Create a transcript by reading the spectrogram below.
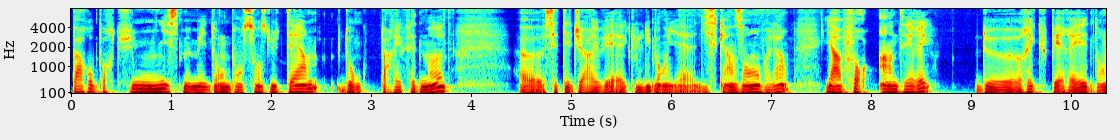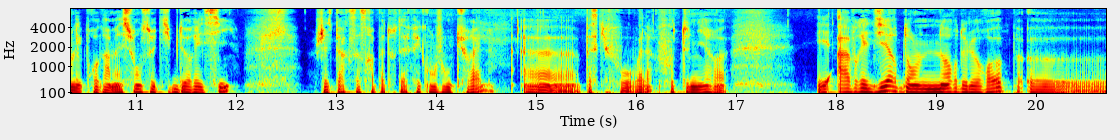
par opportunisme, mais dans le bon sens du terme, donc par effet de mode, euh, c'était déjà arrivé avec le Liban il y a 10-15 ans, voilà, il y a un fort intérêt de récupérer dans les programmations ce type de récit. J'espère que ça sera pas tout à fait conjoncturel, euh, parce qu'il faut, voilà, faut tenir et à vrai dire, dans le nord de l'Europe, euh,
